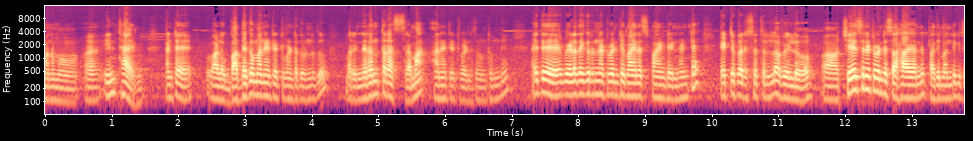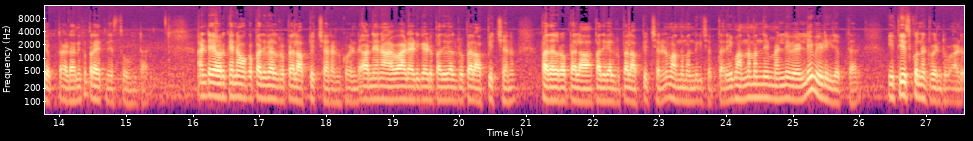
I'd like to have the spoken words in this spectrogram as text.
మనము ఇన్ టైం అంటే వాళ్ళకు బద్ధకం అనేటటువంటిది ఉండదు మరి నిరంతర శ్రమ అనేటటువంటిది ఉంటుంది. అయితే వీళ్ళ దగ్గర ఉన్నటువంటి మైనస్ పాయింట్ ఏంటంటే ఎట్టి పరిస్థితుల్లో వీళ్ళు చేసినటువంటి సహాయాన్ని పది మందికి చెప్తాడానికి ప్రయత్నిస్తూ ఉంటారు. అంటే ఎవరికైనా ఒక పదివేల రూపాయలు అప్పిచ్చారనుకోండి నేను వాడు అడిగాడు పదివేల రూపాయలు అప్పిచ్చాను పదవి రూపాయల పదివేల రూపాయలు అప్పు వంద మందికి చెప్తారు. ఈ వంద మంది మళ్ళీ వెళ్ళి వీడికి చెప్తారు. ఈ తీసుకున్నటువంటి వాడు.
